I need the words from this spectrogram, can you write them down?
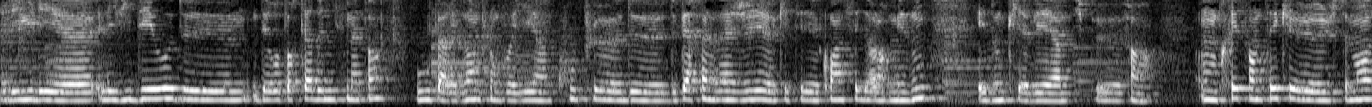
Il y avait eu les, euh, les vidéos de, des reporters de Nice Matin où par exemple on voyait un couple de, de, personnes âgées euh, qui étaient coincées dans leur maison et donc il y avait un petit peu enfin on pressentait que justement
